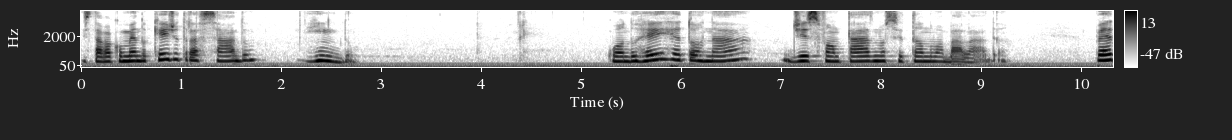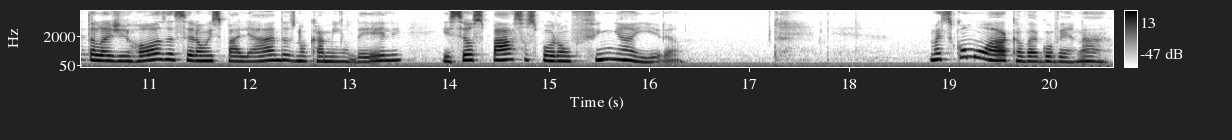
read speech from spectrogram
Estava comendo queijo traçado, rindo. Quando o rei retornar, diz fantasma citando uma balada. Pétalas de rosa serão espalhadas no caminho dele, e seus passos porão fim à ira. Mas como Aka vai governar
